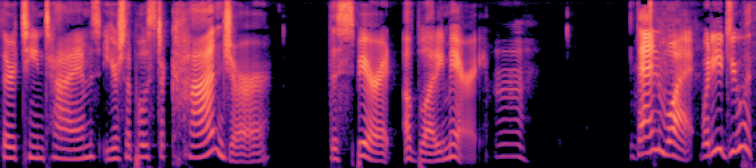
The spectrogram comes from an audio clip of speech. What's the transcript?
13 times, you're supposed to conjure the spirit of Bloody Mary. Mm. Then what? What do you do with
